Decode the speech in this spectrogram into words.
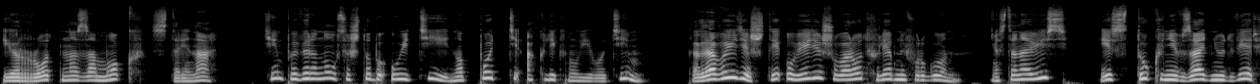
И рот на замок, старина. Тим повернулся, чтобы уйти, но Потти окликнул его. Тим, когда выйдешь, ты увидишь у ворот хлебный фургон. Остановись и стукни в заднюю дверь.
